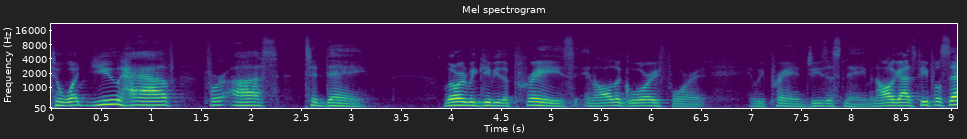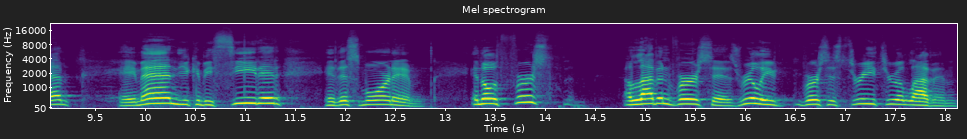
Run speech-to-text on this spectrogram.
to what you have for us today. Lord, we give you the praise and all the glory for it. And we pray in Jesus' name. And all God's people said, Amen. Amen. You can be seated this morning. In those first 11 verses, really verses 3 through 11,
